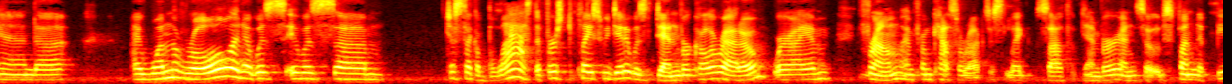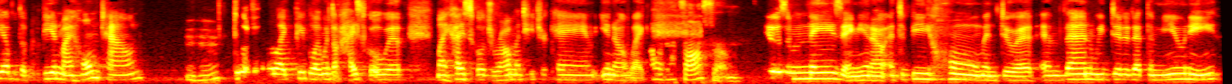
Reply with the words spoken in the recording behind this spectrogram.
and uh, I won the role, and it was it was um, just like a blast. The first place we did it was Denver, Colorado, where I am from. I'm from Castle Rock, just like south of Denver, and so it was fun to be able to be in my hometown. Mm-hmm. Do it for like people I went to high school with. My high school drama teacher came. You know, like oh, that's awesome. It was amazing, you know, and to be home and do it. And then we did it at the Muny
